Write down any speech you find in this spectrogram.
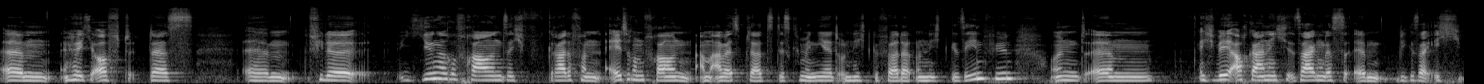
ähm, höre ich oft, dass ähm, viele jüngere Frauen sich gerade von älteren Frauen am Arbeitsplatz diskriminiert und nicht gefördert und nicht gesehen fühlen. Und ähm, ich will auch gar nicht sagen, dass, ähm, wie gesagt, ich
